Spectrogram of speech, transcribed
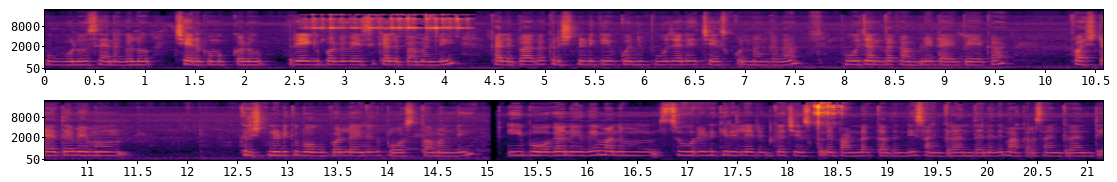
పువ్వులు శనగలు చెరుకు ముక్కలు రేగిపళ్ళు వేసి కలిపామండి. కలిపాక కృష్ణుడికి కొంచెం పూజ అనేది చేసుకున్నాం కదా. పూజ అంతా కంప్లీట్ అయిపోయాక ఫస్ట్ అయితే మేము కృష్ణుడికి భోగిపళ్ళు అనేది పోస్తామండి. ఈ భోగి అనేది మనం సూర్యునికి రిలేటెడ్గా చేసుకునే పండగ కదండి. సంక్రాంతి అనేది మకర సంక్రాంతి.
